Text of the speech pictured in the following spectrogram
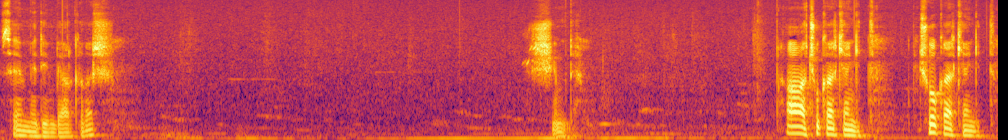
Sevmediğim bir arkadaş. Şimdi. Aa çok erken gittim. Çok erken gittim.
